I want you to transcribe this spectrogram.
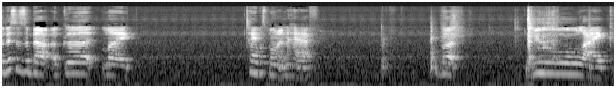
So this is about a good like tablespoon and a half. But do like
